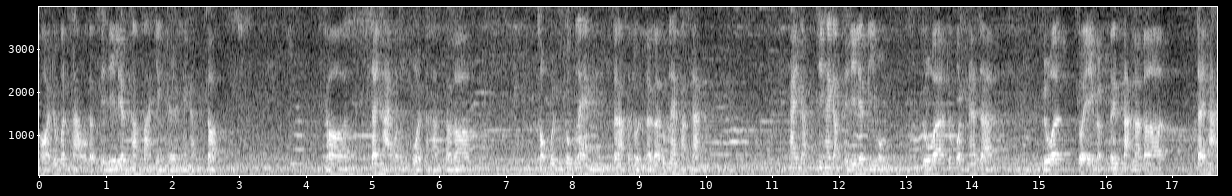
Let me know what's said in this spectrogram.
คอยทุกวันเสาร์กับซีรีส์เรื่องข้ามฟ้าเคียงเธอนะครับ ก็ก็ใจหายพอสมควรนะครับ แล้วก็ขอบคุณทุกแรงสนับสนุนแล้วก็ทุกแรงผลักดันให้กับที่ให้กับซีรีส์เรื่องนี้ผมรู้ว่าทุกคนน่าจะรู้ว่าตัวเองแบบตื่นตัน แล้วก็ใจหาย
